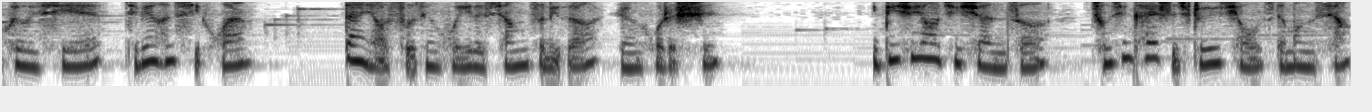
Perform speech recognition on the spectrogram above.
会有一些即便很喜欢，但也要锁进回忆的箱子里的人或者事。你必须要去选择，重新开始去追求自己的梦想，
